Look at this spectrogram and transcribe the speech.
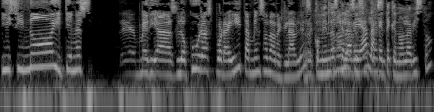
Y si no, y tienes eh, medias locuras por ahí, también son arreglables. ¿Recomiendas No que la vea la gente que no la ha visto?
